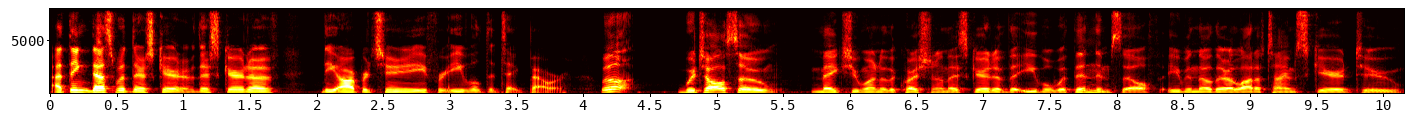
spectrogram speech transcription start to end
I think that's what they're scared of. They're scared of the opportunity for evil to take power. Well, which also makes you wonder the question: Are they scared of the evil within themselves? Even though they're a lot of times scared to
